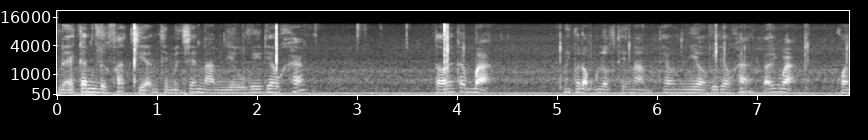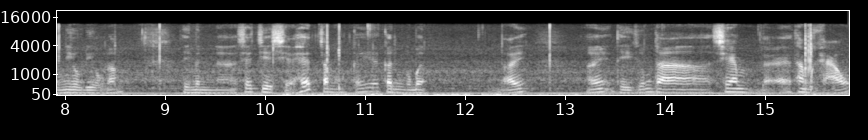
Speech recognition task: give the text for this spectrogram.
Để kênh được phát triển thì mình sẽ làm nhiều video khác. Tới các bạn, mình có động lực thì làm theo nhiều video khác. Tới các bạn, còn nhiều điều lắm. Thì mình à, sẽ chia sẻ hết trong cái kênh của mình. Đấy. Đấy, thì chúng ta xem để tham khảo,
